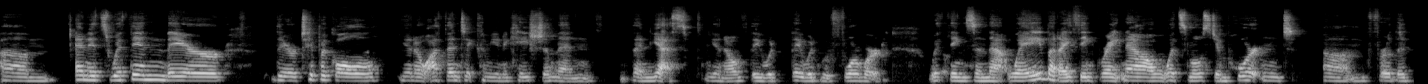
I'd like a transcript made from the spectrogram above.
um, and it's within their their typical you know authentic communication then then yes you know they would they would move forward with things in that way. But I think right now, what's most important um, for the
